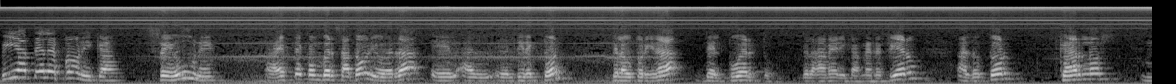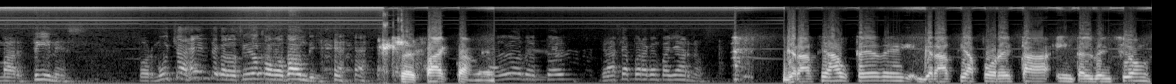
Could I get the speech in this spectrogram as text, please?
Vía telefónica se une a este conversatorio, ¿verdad? El director de la autoridad del puerto de las Américas. Me refiero al doctor Carlos Martínez. Por mucha gente conocido como Dondi. Exactamente. Saludos, doctor. Gracias por acompañarnos. Gracias a ustedes, gracias por esta intervención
